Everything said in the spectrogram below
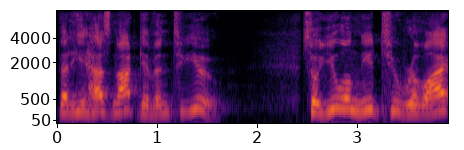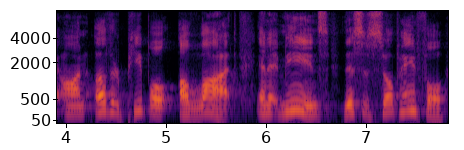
that He has not given to you. So you will need to rely on other people a lot. And it means, this is so painful,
